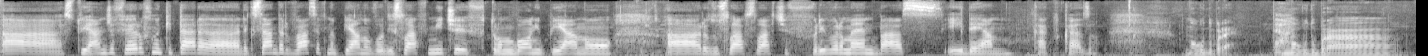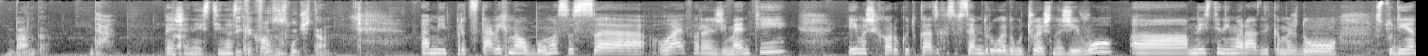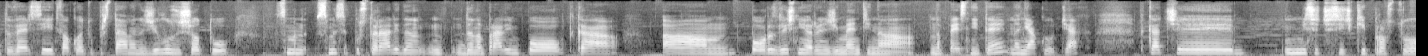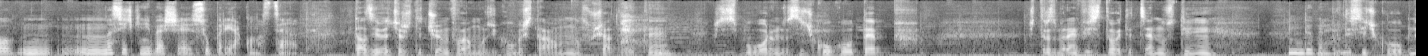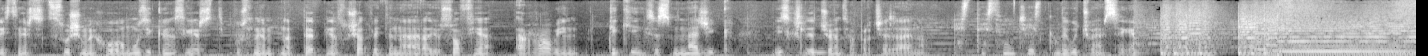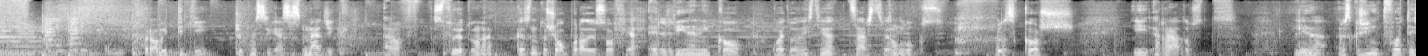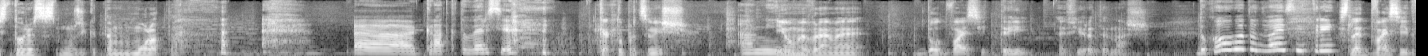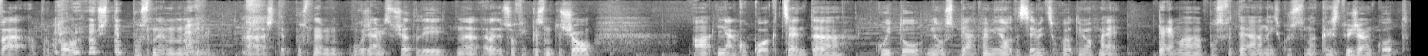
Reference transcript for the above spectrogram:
А, Стоян Джаферов на китара, Александър Васев на пиано, Владислав Мичев, тромбони, пиано, а, Радослав Славчев, Ривермен, бас и Деян, както каза. Много добре. Да. Много добра банда. Да, беше да. наистина И страхотно. какво се случи там? Ами, представихме албума с а, лайф аранжименти. Имаше хора, които казаха съвсем друго е да го чуеш на живо. Наистина има разлика между студийната версия и това, което представяме на живо, защото сме, сме се постарали да, да направим по така а, по-различни аранжименти на, на песните, на някои от тях. Така че мисля, че всички просто на всички ни беше супер яко на сцената. Тази вечер ще чуем твоя музика, обещавам на слушателите. Ще си поговорим за всичко около теб. Ще разберем какви са твоите ценности. Добре. Но преди всичко, наистина ще слушаме хубава музика. Сега ще ти пуснем на теб и на слушателите на Радио София Робин Тики с Magic. Искаш ли да чуем това парче заедно? Естествено, че искам. Да го чуем сега. Роби Тики, чухме сега с Magic. А в студиото на късното шоу по Радио София е Лина Никол, което е наистина царствен лукс, разкош и радост. Лина, разкажи ни твоята история с музиката, моля те. Кратката версия. Както прецениш. Ами... Имаме време до 23 ефирът е наш. Доколкото 23? След 22, апропо, ще пуснем, ще пуснем, уважаеми слушатели, на Радио София късното шоу, а, няколко акцента, които не успяхме миналата седмица, когато имахме тема, посветена на изкуството на Кристо и Жан-Клод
